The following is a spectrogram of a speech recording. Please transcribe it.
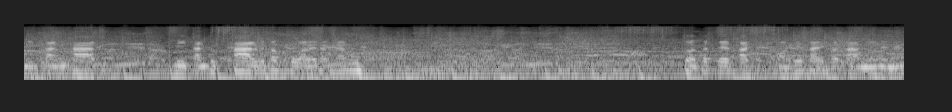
มีทันท่ามีทันทุกท่าไม่ต้องกลัวอะไรทั้งนั้น ส่วนสเตตัสของที่ใส่ก็ตามนี้เลยนะ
